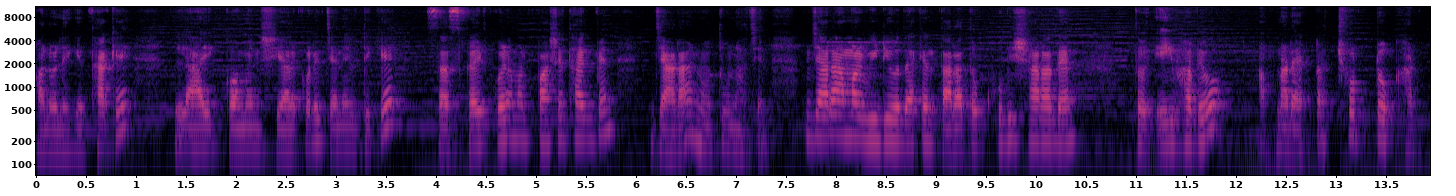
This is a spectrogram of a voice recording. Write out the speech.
ভালো লেগে থাকে লাইক কমেন্ট শেয়ার করে চ্যানেলটিকে সাবস্ক্রাইব করে আমার পাশে থাকবেন। যারা নতুন আছেন, যারা আমার ভিডিও দেখেন, তারা তো খুবই সাড়া দেন। তো এইভাবেও আপনারা একটা ছোট্ট খাট্ট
